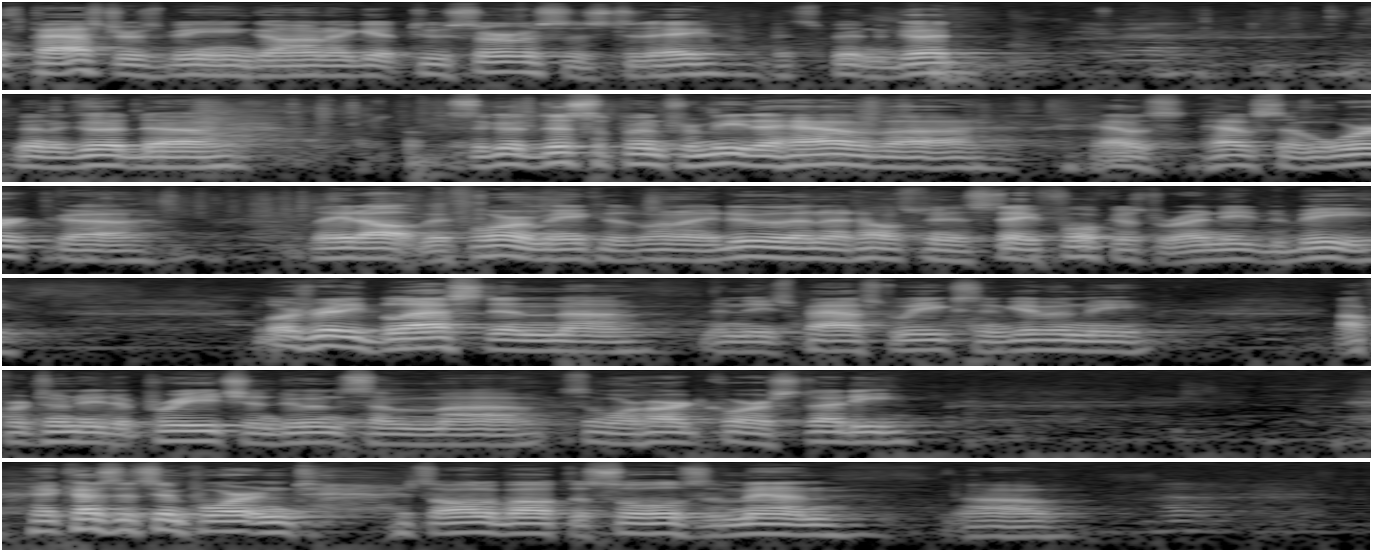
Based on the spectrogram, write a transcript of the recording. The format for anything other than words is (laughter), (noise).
both pastors being gone, I get two services today. It's been good. It's been a good, uh, it's a good discipline for me to have, uh, have, have some work uh, laid out before me, because when I do, then it helps me to stay focused where I need to be. The Lord's really blessed in, uh, in these past weeks and given me opportunity to preach and doing some, uh, some more hardcore study. Because it's important, it's all about the souls of men. Uh,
